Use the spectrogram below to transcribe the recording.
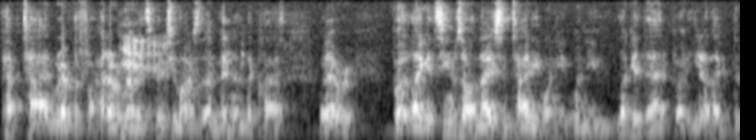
peptide, whatever the fuck. I don't remember. It's been too long since I've been in the class, whatever. But like, it seems all nice and tidy when you when you look at that. But you know, like the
